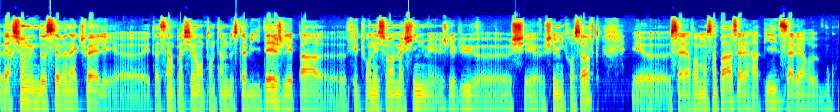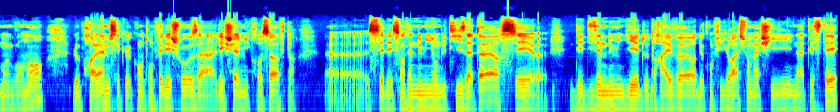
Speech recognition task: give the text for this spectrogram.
version de Windows 7 actuelle est, euh, est, assez impressionnante en termes de stabilité. Je l'ai pas fait tourner sur ma machine, mais je l'ai vu chez, chez Microsoft. Et ça a l'air vraiment sympa, ça a l'air rapide, ça a l'air beaucoup moins gourmand. Le problème, c'est que quand on fait des choses à l'échelle Microsoft, c'est des centaines de millions d'utilisateurs, c'est euh, des dizaines de milliers de drivers, de configurations machines à tester,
